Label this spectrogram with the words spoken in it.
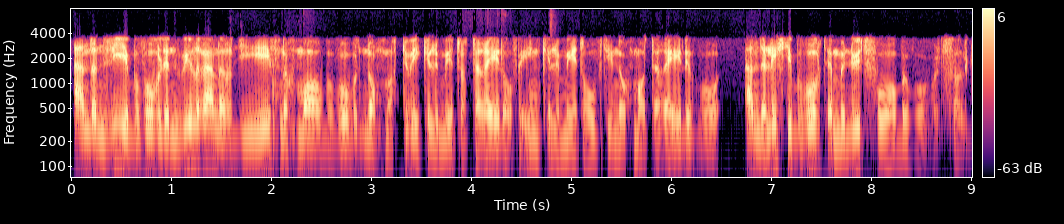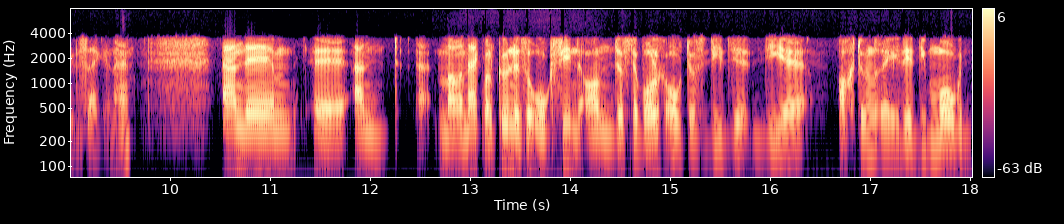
En dan zie je bijvoorbeeld een wielrenner, die heeft nog maar bijvoorbeeld nog maar twee kilometer te rijden, of één kilometer hoeft hij nog maar te rijden. En dan ligt hij bijvoorbeeld een minuut voor, bijvoorbeeld, zal ik het zeggen. Hè? En, uh, en, maar in wel kunnen ze ook zien aan dus de volgauto's die, die, die achter rijden, die mogen,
